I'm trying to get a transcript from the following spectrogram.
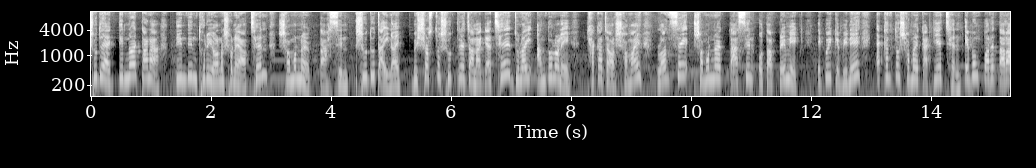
শুধু একদিন নয়, টানা তিন দিন ধরে অনশনে আছেন সমন্বয়ক তাহসিন। শুধু তাই নয়, বিশ্বস্ত সূত্রে জানা গেছে, জুলাই আন্দোলনে ঢাকা যাওয়ার সময় লঞ্চে সমন্বয়ক তাহসিন ও তার প্রেমিক একই কেবিনে একান্ত সময় কাটিয়েছেন এবং পরে তারা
